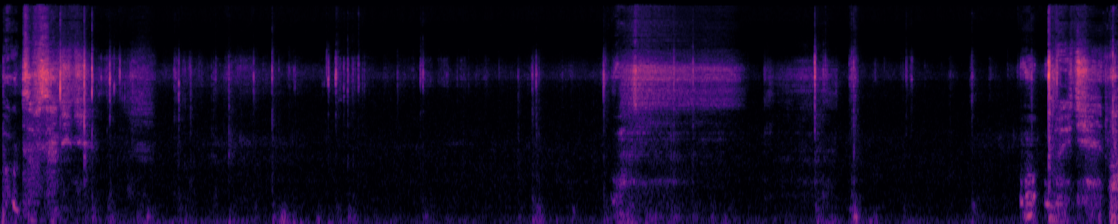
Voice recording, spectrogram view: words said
Palce wsadzić. O, wyjdź. O.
